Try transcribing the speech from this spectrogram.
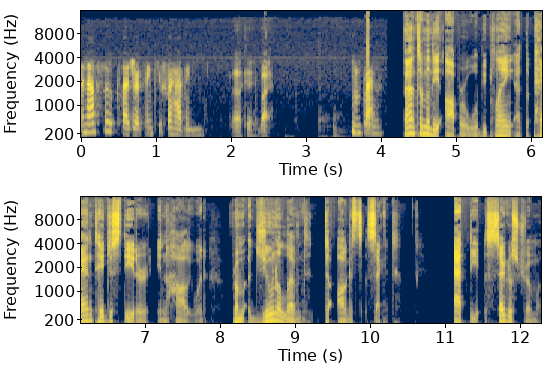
an absolute pleasure. Thank you for having Okay. Bye. Bye. Phantom of the Opera will be playing at the Pantages Theater in Hollywood from June 11th to August 2nd, at the Segerstrom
